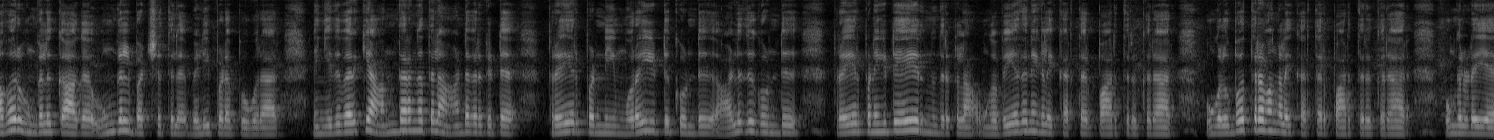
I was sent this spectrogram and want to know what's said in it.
அவர் உங்களுக்காக உங்கள் பட்சத்தில் வெளிப்பட போகிறார். நீங்கள் இது வரைக்கும் அந்தரங்கத்தில் ஆண்டவர்கிட்ட ப்ரேயர் பண்ணி முறையிட்டு கொண்டு அழுது கொண்டு ப்ரேயர் பண்ணிக்கிட்டே இருந்திருக்கலாம். உங்கள் வேதனைகளை கர்த்தர் பார்த்திருக்கிறார். உங்கள் உபத்திரவங்களை கர்த்தர் பார்த்திருக்கிறார். உங்களுடைய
